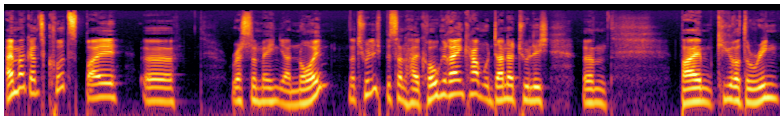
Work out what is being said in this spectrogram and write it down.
einmal ganz kurz bei äh, WrestleMania 9 natürlich, bis dann Hulk Hogan reinkam und dann natürlich ähm, beim King of the Ring,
